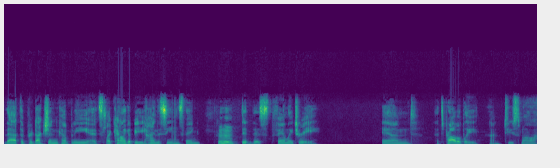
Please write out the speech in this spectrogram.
that the production company. It's like kind of like a behind the scenes thing mhm did this family tree, and it's probably uh, too small.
